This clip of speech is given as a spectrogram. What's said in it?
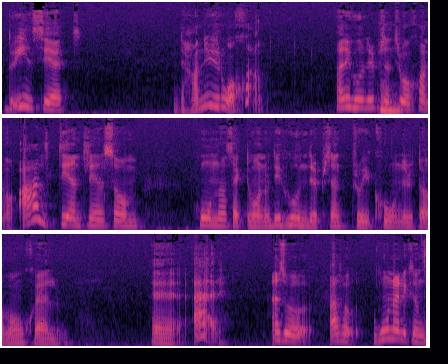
Då inser jag att han är ju råskön. Han är 100% mm. råskön. Och allt egentligen som hon har sagt om honom, det är 100% projektioner utav vad hon själv eh, är. Alltså, alltså, hon har liksom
